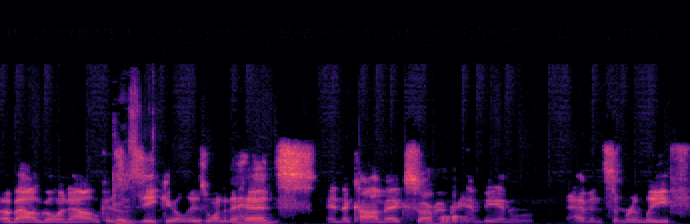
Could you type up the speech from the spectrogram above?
about going out because Ezekiel is one of the Mhm. heads in the comics. So I remember him being having some relief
